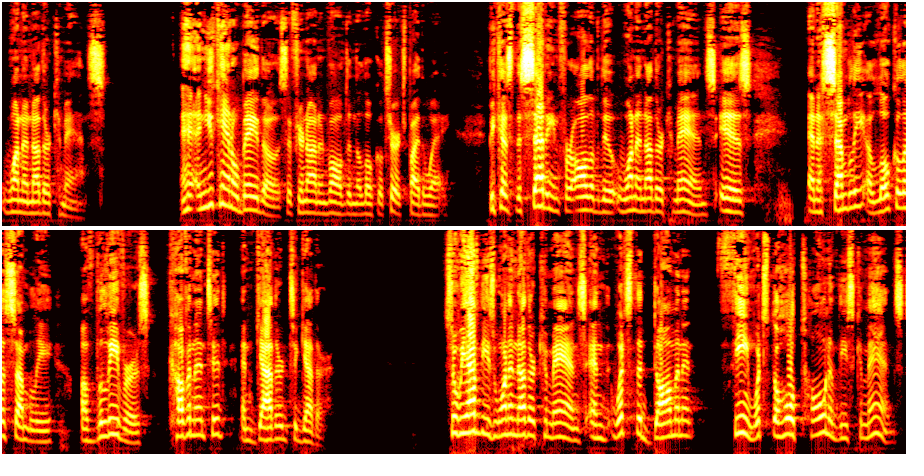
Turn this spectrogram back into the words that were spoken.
one another commands. And you can't obey those if you're not involved in the local church, by the way. Because the setting for all of the one another commands is an assembly, a local assembly of believers covenanted and gathered together. So we have these one another commands, and what's the dominant theme? What's the whole tone of these commands?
